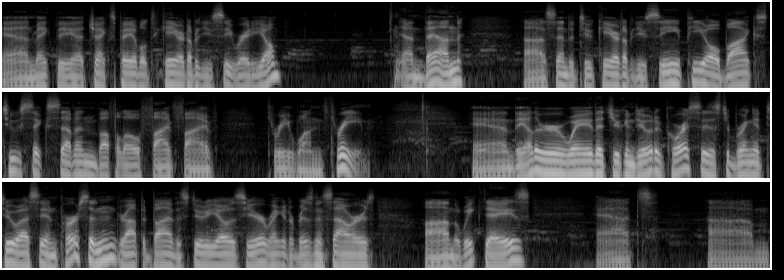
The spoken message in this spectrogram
and make the uh, checks payable to KRWC Radio. And then uh, send it to KRWC, P.O. Box 267, Buffalo 55313. And the other way that you can do it, of course, is to bring it to us in person. Drop it by the studios here, regular business hours on the weekdays at um,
